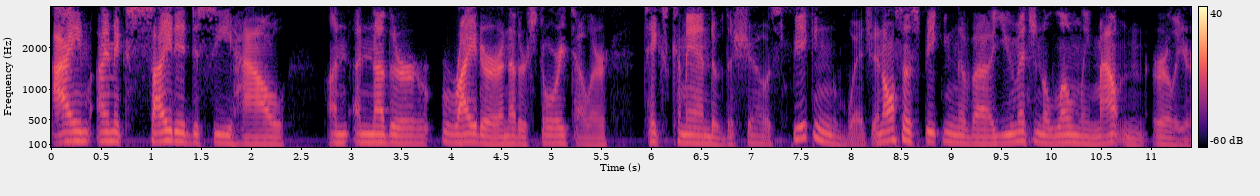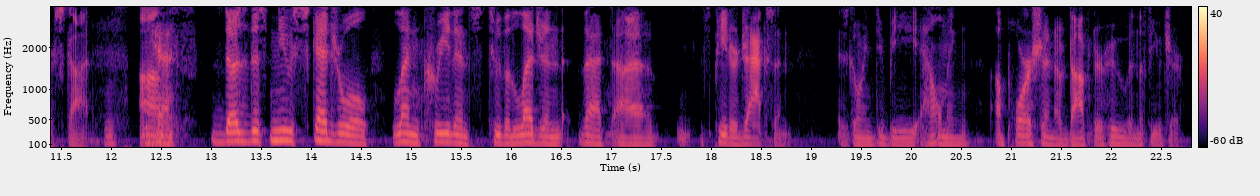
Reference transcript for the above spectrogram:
I'm I'm excited to see how an, another writer, another storyteller takes command of the show. Speaking of which, and also speaking of, uh, you mentioned a lonely mountain earlier, Scott. Um, yes. does this new schedule lend credence to the legend that uh, it's Peter Jackson is going to be helming a portion of Doctor Who in the future?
